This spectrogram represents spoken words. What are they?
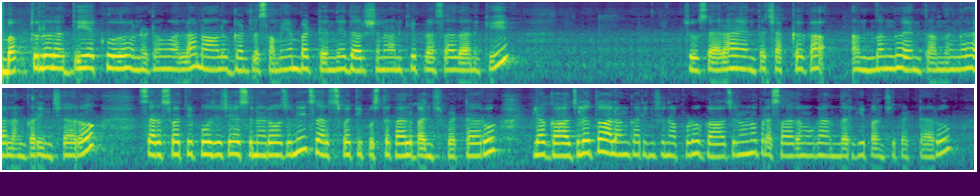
భక్తుల రద్దీ ఎక్కువగా ఉండటం వల్ల నాలుగు గంటల సమయం పట్టింది దర్శనానికి ప్రసాదానికి. చూసారా ఎంత చక్కగా అందంగా ఎంత అందంగా అలంకరించారో. సరస్వతి పూజ చేసిన రోజుని సరస్వతి పుస్తకాలు పంచిపెట్టారు. ఇలా గాజులతో అలంకరించినప్పుడు గాజులను ప్రసాదముగా అందరికీ పంచిపెట్టారు.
